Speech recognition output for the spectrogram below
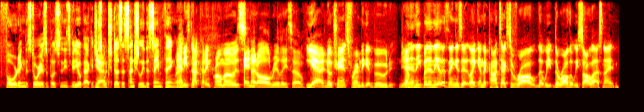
forwarding the story as opposed to these video packages, Yeah. which does essentially the same thing, right? and he's not cutting promos And- at all, really. So Yeah, no chance for him to get booed. Yeah. And then the, but then the other thing is that like in the context of Raw that we the Raw that we saw last night,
